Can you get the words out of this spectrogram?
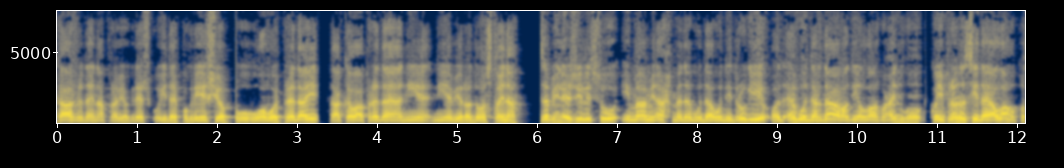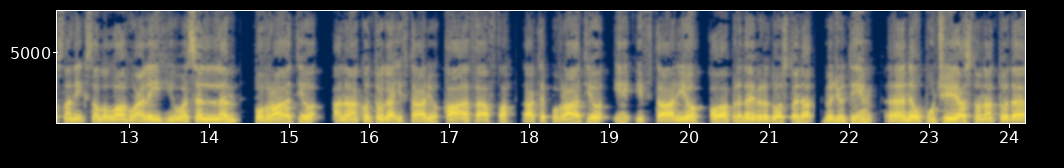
kažu da je napravio grešku i da je pogriješio u, u ovoj predaji, takva ova predaja nije, nije vjerodostojna. Zabilježili su imami Ahmed, Abu Dawud i drugi od Ebu Darda radijallahu anhu koji prenosi da je Allahu poslanik sallallahu alaihi wa sallam povratio, a nakon toga iftario. Qa'a fa aftar. Dakle, povratio i iftario. Ova predaja je vjerodostojna, međutim, e, ne upućuje jasno na to da,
